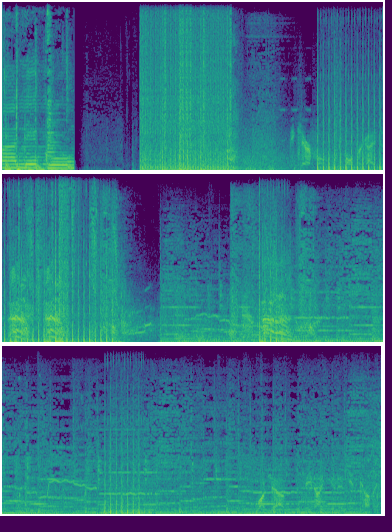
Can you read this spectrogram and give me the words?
alaikum. Be careful. Poltergeist is. Watch out. K9 unit incoming.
